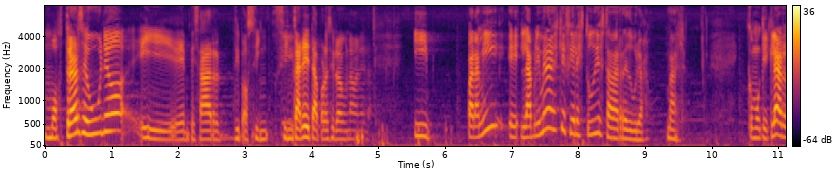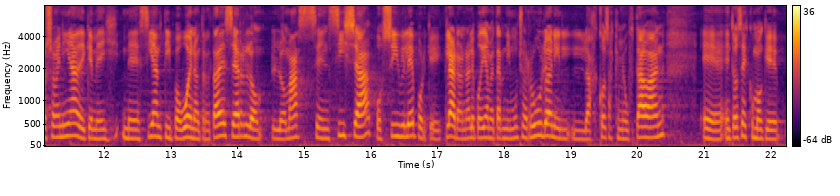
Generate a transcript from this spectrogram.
mostrarse uno y empezar tipo sin, sin careta, por decirlo de alguna manera. Y para mí, eh, la primera vez que fui al estudio estaba re dura, mal. Como que claro, yo venía de que me, me decían tipo, bueno, trata de ser lo, lo, más sencilla posible, porque claro, no le podía meter ni mucho rulo, ni las cosas que me gustaban. Eh, entonces como que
